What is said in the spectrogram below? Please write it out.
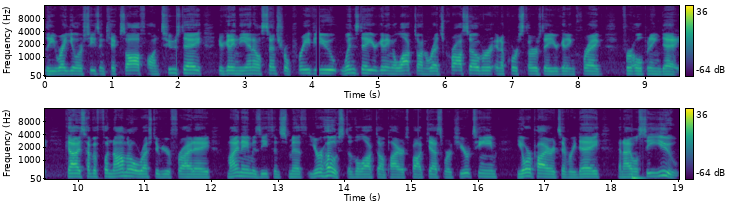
the regular season kicks off. On Tuesday, you're getting the NL Central preview. Wednesday, you're getting a Locked On Reds crossover. And of course, Thursday, you're getting Craig for opening day. Guys, have a phenomenal rest of your Friday. My name is Ethan Smith, your host of the Locked On Pirates podcast, where it's your team, your Pirates every day. And I will see you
